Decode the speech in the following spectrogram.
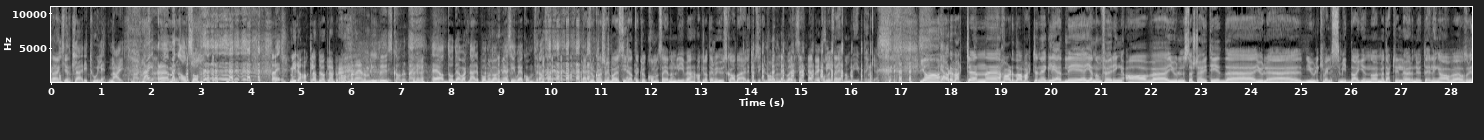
Nei, kastet klær i toaletten. Nei. nei. Nei, øh, men altså. Mirakel at du har klart å komme deg gjennom livet uskadet. Ja, det har vært nære på noen ganger men jeg sier hvor jeg kommer fra. Jeg tror kanskje vi bare sier at det har kommet seg gjennom livet. Akkurat det med uskade er jeg litt usikker på, men vi bare sier kommet seg gjennom livet, tenker jeg. Ja, har det, vært en, eh, har det da vært en gledelig gjennomføring av eh, julens største høytid, eh, jule, julekveldsmiddagen med dertil hørende utdeling av osv.?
